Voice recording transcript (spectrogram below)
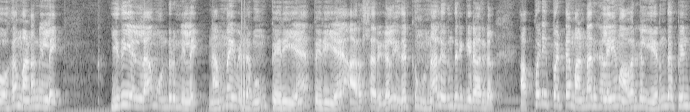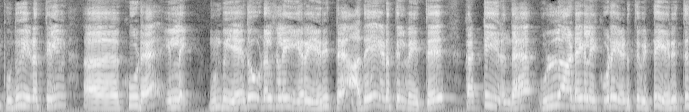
போக மனமில்லை. இது எல்லாம் ஒன்றுமில்லை நம்மை விடவும் பெரிய பெரிய அரசர்கள் இதற்கு முன்னால் இருந்திருக்கிறார்கள். அப்படிப்பட்ட மன்னர்களையும் அவர்கள் இறந்த பின் புது இடத்தில் கூட இல்லை. முன்பு ஏதோ உடல்களை எரித்த அதே இடத்தில் வைத்து கட்டியிருந்த உள்ளாடைகளை கூட எடுத்துவிட்டு எரித்து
